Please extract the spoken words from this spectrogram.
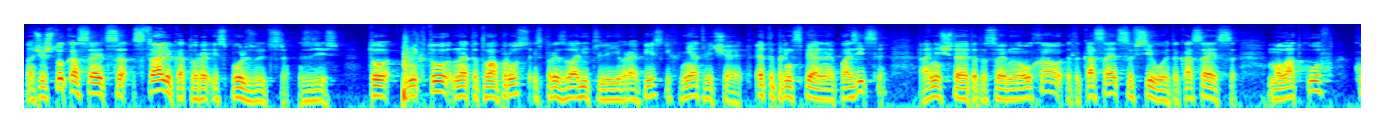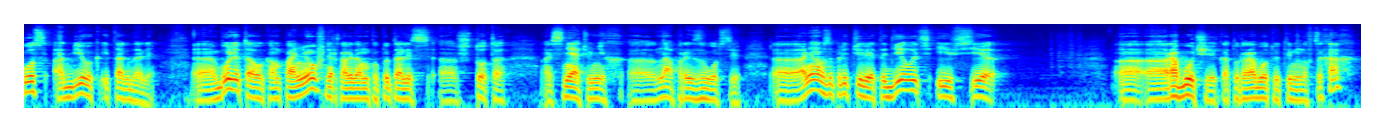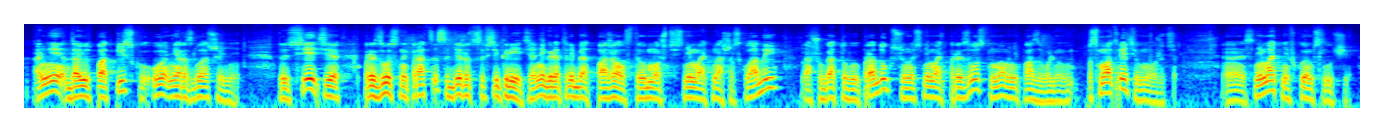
Значит, что касается стали, которая используется здесь, то никто на этот вопрос из производителей европейских не отвечает. Это принципиальная позиция, они считают это своим ноу-хау, это касается всего, это касается молотков, кос, отбивок и так далее. Э, более того, компания Офнер, когда мы попытались э, что-то э, снять у них на производстве. Они нам запретили это делать, и все рабочие, которые работают именно в цехах, они дают подписку о неразглашении. То есть все эти производственные процессы держатся в секрете. Они говорят, ребят, пожалуйста, вы можете снимать наши склады, нашу готовую продукцию, но снимать производство мы вам не позволим. Посмотреть вы можете, снимать ни в коем случае.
